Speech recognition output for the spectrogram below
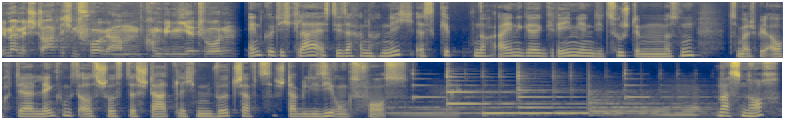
immer mit staatlichen Vorgaben kombiniert wurden. Endgültig klar ist die Sache noch nicht. Es gibt noch einige Gremien, die zustimmen müssen. Zum Beispiel auch der Lenkungsausschuss des staatlichen Wirtschaftsstabilisierungsfonds. Was noch?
